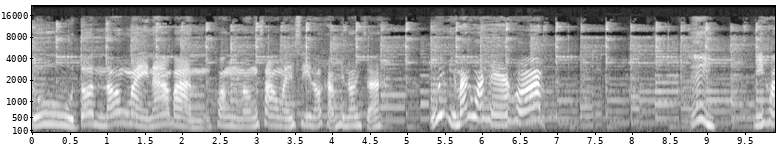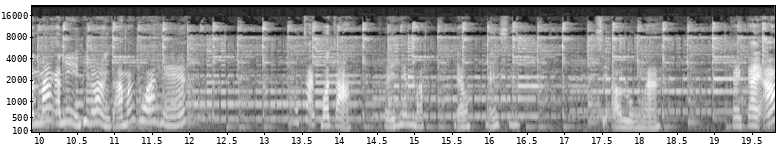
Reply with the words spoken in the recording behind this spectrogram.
ดูต้นน้องใหม่หน้าบ้านของน้องเศร้าไหมสิเนาะค่ะพี่น้องจ้ะอุ้ยมีมากว่าแห่ฮอมเอ้ยมีฮอนมากอันนี้พี่น้องจ้ามากว่าแห่มาจักบ่จ้ะเคยเห็นบ่เดี๋ยวไหนสิสิเอาลงมาไกลๆเอ้า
